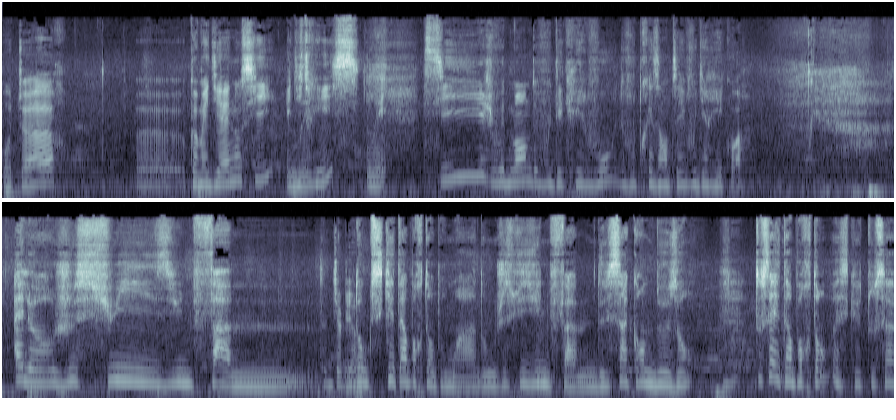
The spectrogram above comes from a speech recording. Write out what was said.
auteur, euh, comédienne aussi, éditrice. Oui. oui. Si je vous demande de vous décrire vous, de vous présenter, vous diriez quoi? Alors, je suis une femme. C'est déjà bien. Donc, ce qui est important pour moi. Hein. Donc, je suis une femme de 52 ans. Mmh. Tout ça est important parce que tout ça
